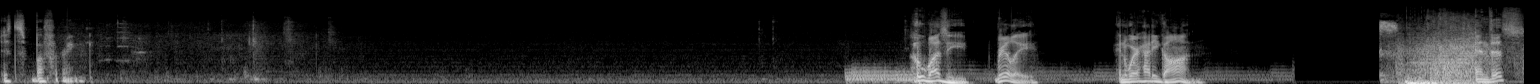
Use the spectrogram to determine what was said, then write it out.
It's buffering. Who was he, really? And where had he gone? And this?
